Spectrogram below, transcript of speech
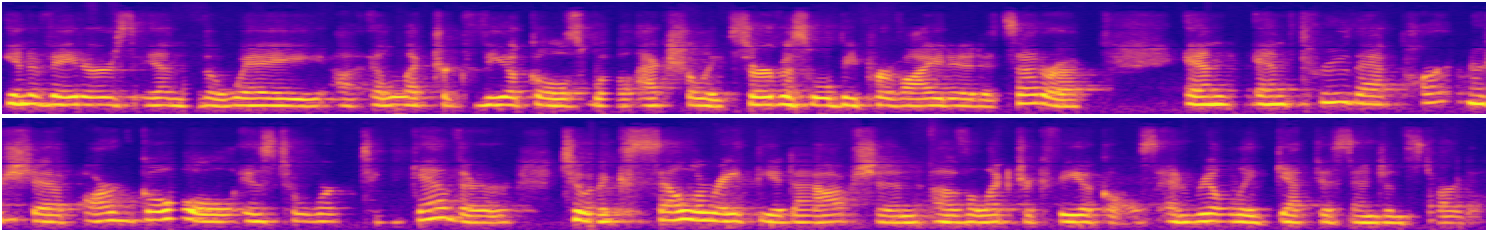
innovators in the way uh, electric vehicles will actually service will be provided, et cetera. And, and through that partnership, our goal is to work together to accelerate the adoption of electric vehicles and really get this engine started.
